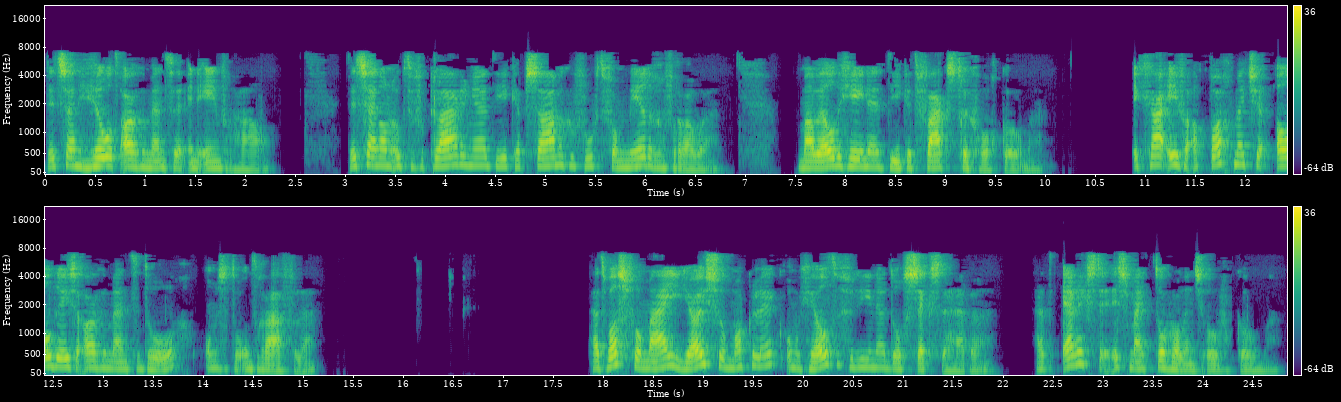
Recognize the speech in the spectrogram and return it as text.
dit zijn heel wat argumenten in één verhaal. Dit zijn dan ook de verklaringen die ik heb samengevoegd van meerdere vrouwen, maar wel degene die ik het vaakst terug hoor komen. Ik ga even apart met je al deze argumenten door om ze te ontrafelen. Het was voor mij juist zo makkelijk om geld te verdienen door seks te hebben. Het ergste is mij toch al eens overkomen.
